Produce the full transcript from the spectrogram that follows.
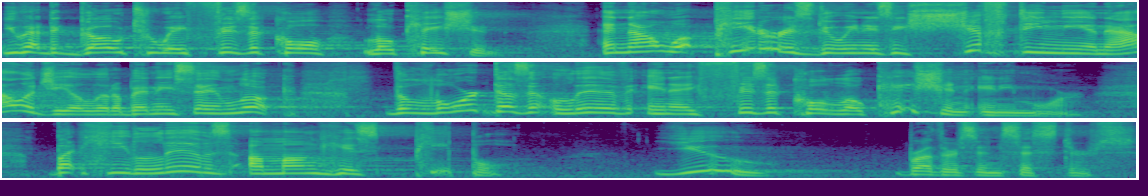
you had to go to a physical location. And now, what Peter is doing is he's shifting the analogy a little bit and he's saying, look, the Lord doesn't live in a physical location anymore, but he lives among his people. You, brothers and sisters,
